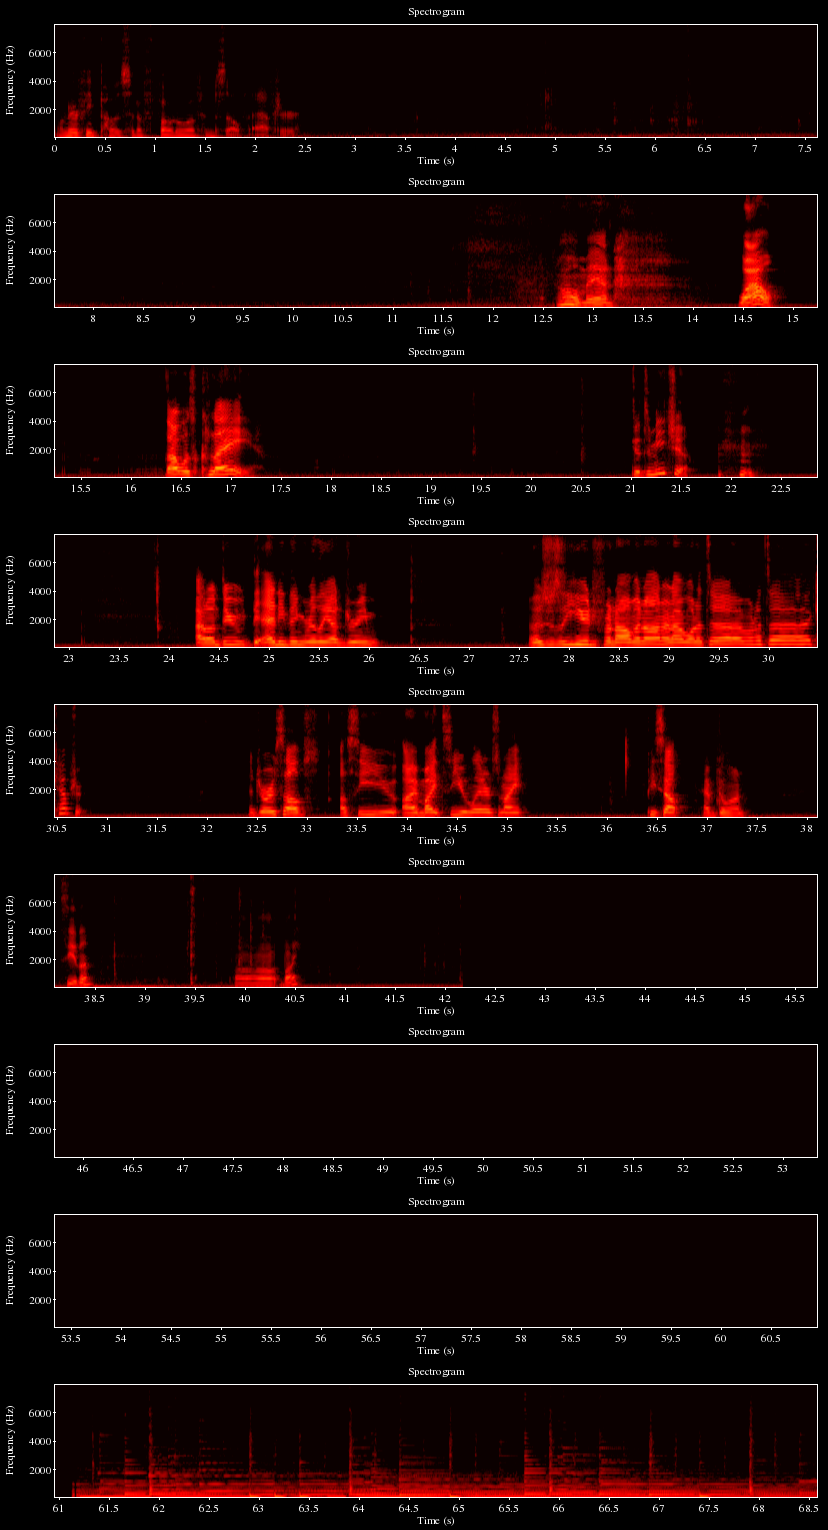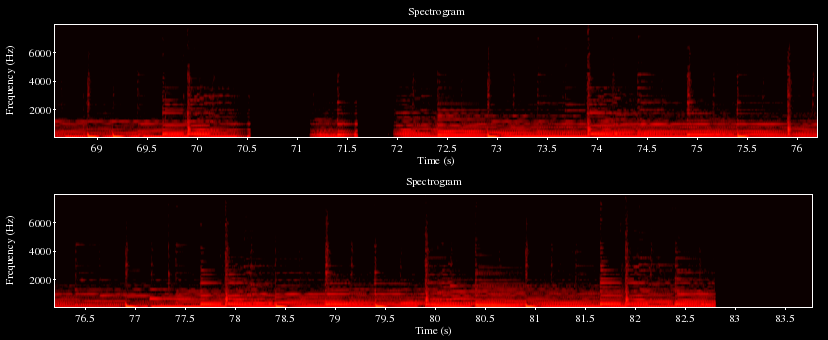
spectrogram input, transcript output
I wonder if he posted a photo of himself after. Oh man. Wow. That was Clay. Good to meet you. I don't do anything really on Dream. It was just a huge phenomenon, and I wanted to I wanted to capture. Enjoy yourselves. I'll see you. I might see you later tonight. Peace out. Have a good one. See you then. Uh, bye.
